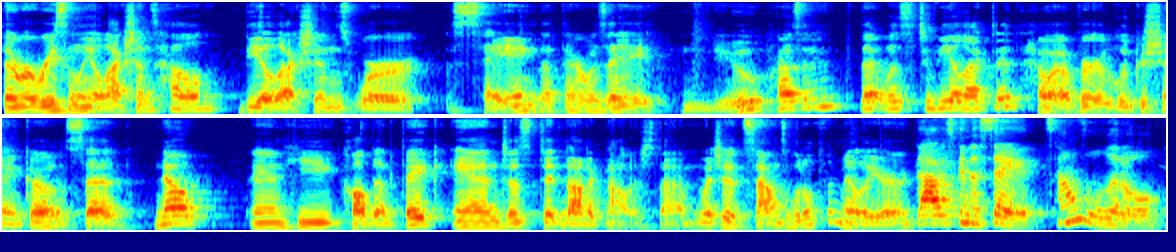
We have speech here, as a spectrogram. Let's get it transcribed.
There were recently elections held. The elections were saying that there was a new president that was to be elected. However, Lukashenko said nope, and he called them fake and just did not acknowledge them, which it sounds a little familiar. That I was going to say, it sounds a little.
